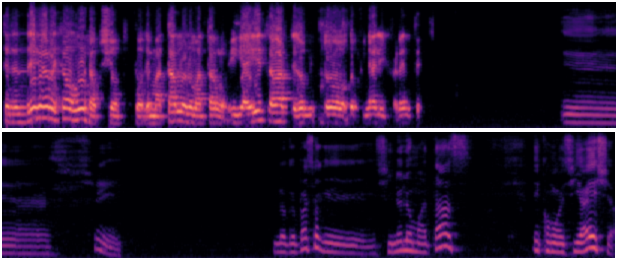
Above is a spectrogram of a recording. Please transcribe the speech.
Te tendría que haber dejado vos la opción, tipo, de matarlo o no matarlo. Y ahí es trabarte dos, dos, dos finales diferentes. Eh, sí. Lo que pasa que si no lo matás, es como decía ella.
